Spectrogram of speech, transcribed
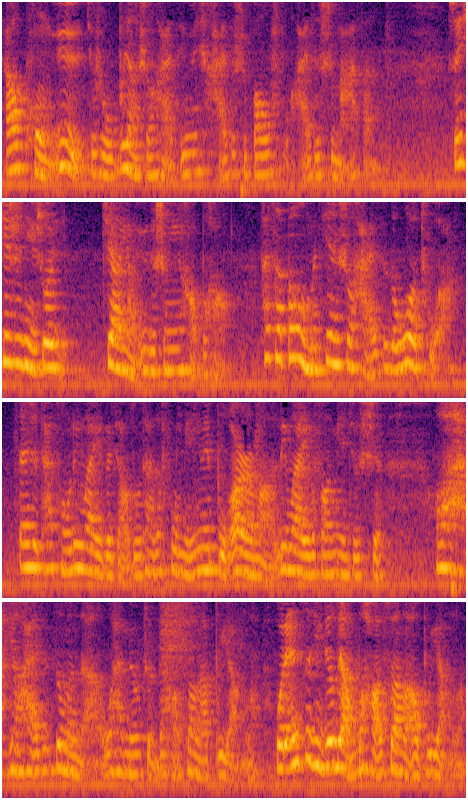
然后恐育就是我不想生孩子，因为孩子是包袱，孩子是麻烦。所以其实你说这样养育的声音好不好？他在帮我们建设孩子的沃土啊。但是他从另外一个角度，他的负面，因为不二嘛。另外一个方面就是，哇，养孩子这么难，我还没有准备好，算了，不养了。我连自己都养不好，算了，哦，不养了。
